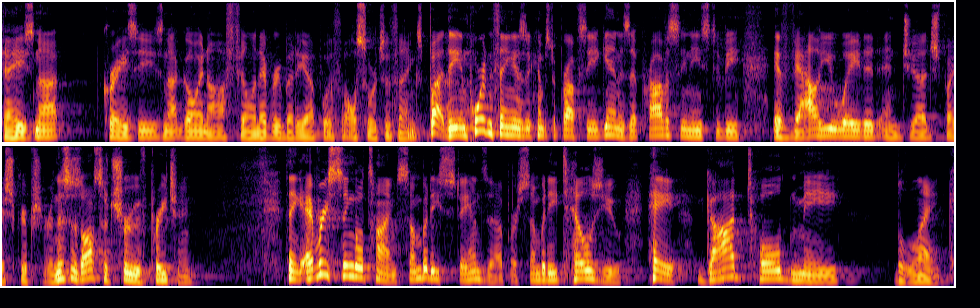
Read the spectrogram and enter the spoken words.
Okay, he's not crazy, he's not going off filling everybody up with all sorts of things. But the important thing as it comes to prophecy, again, is that prophecy needs to be evaluated and judged by Scripture. And this is also true of preaching. I think every single time somebody stands up or somebody tells you, hey, God told me blank,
